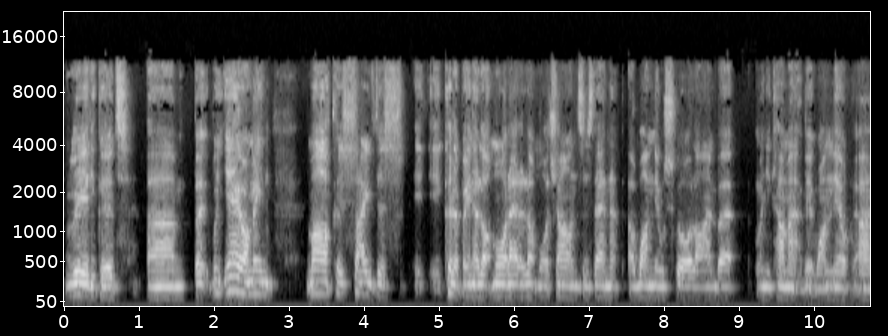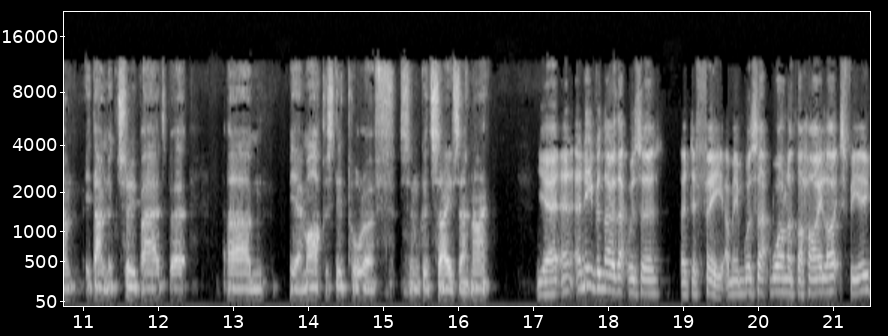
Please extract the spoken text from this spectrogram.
really good. Um, but yeah, I mean, Marcus saved us. It, it, could have been a lot more. They had a lot more chances than a 1 0 scoreline. But when you come out of it 1 0, um, it don't look too bad. But um, yeah, Marcus did pull off some good saves that night. Yeah, and, and even though that was a, a, defeat, I mean, was that one of the highlights for you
